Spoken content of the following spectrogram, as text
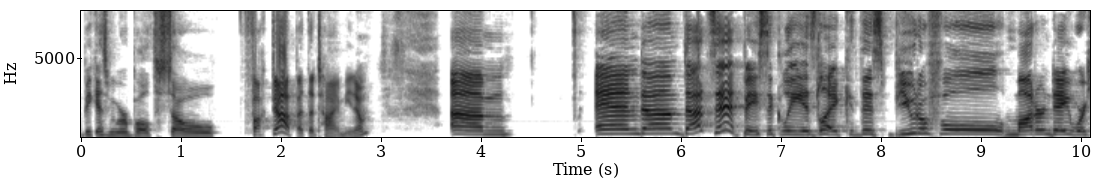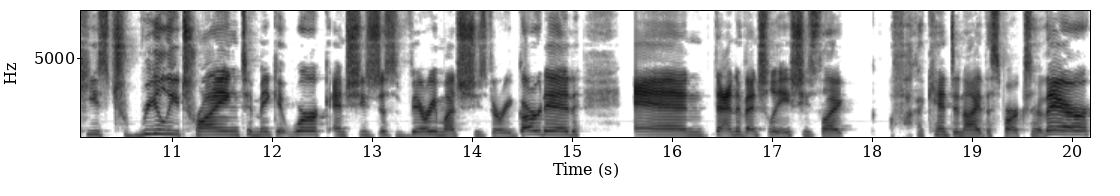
because we were both so fucked up at the time you know? Um and um, that's it basically is like this beautiful modern day where he's tr- really trying to make it work and she's just very much she's very guarded and then eventually she's like oh, fuck i can't deny the sparks are there.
